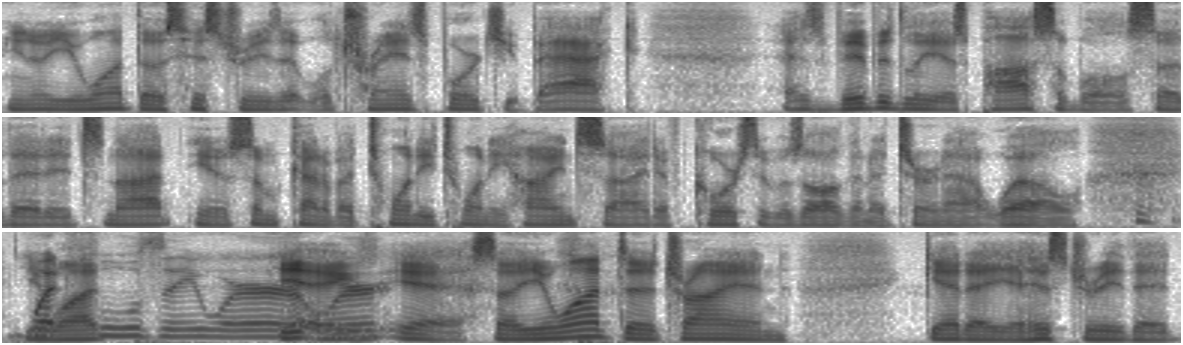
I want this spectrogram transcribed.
You know, you want those histories that will transport you back as vividly as possible so that it's not, you know, some kind of a 2020 hindsight. Of course, it was all going to turn out well. You what want, fools they were. yeah, or, yeah. So you want to try and get a, a history that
